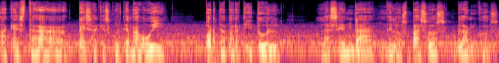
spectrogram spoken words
Aquesta peça que escoltem avui porta per títol La senda de los pasos blancos.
